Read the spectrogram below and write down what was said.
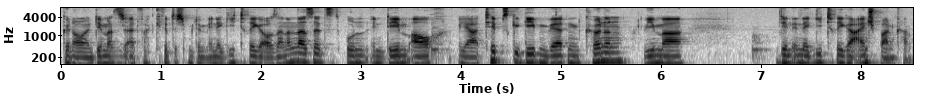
Genau, indem man sich einfach kritisch mit dem Energieträger auseinandersetzt und indem auch ja, Tipps gegeben werden können, wie man den Energieträger einsparen kann.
